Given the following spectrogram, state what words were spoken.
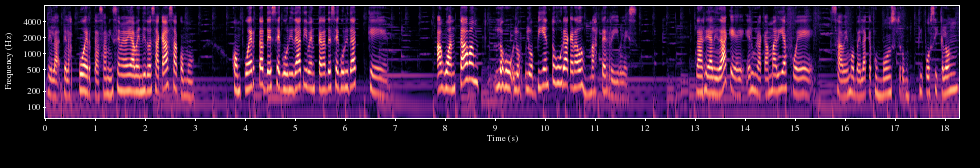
de las puertas. A mí se me había vendido esa casa como con puertas de seguridad y ventanas de seguridad que aguantaban los, vientos huracanados más terribles. La realidad que el huracán María fue, sabemos, ¿verdad? Que fue un monstruo, un tipo ciclón.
